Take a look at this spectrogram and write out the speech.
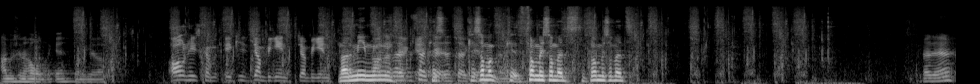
I'm just gonna hold, okay? Wanna get up. Oh, he's coming. He's jumping in, jumping in. No, me, me, Oh, me. that's That's okay. okay, Can, that's can someone can, throw me some meds? Throw me some meds. Right there?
